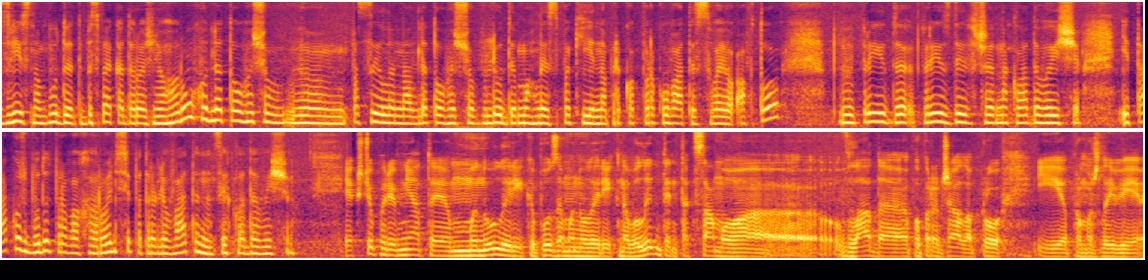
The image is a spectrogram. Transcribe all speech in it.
звісно, буде безпека дорожнього руху для того, щоб посилена для того, щоб люди могли спокійно паркувати своє авто, приїздивши на кладовище. І також будуть правоохоронці патрулювати на цих кладовищах. Якщо порівняти минулий рік і позаминулий рік на Великдень, так само е, влада попереджала про і про можливі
